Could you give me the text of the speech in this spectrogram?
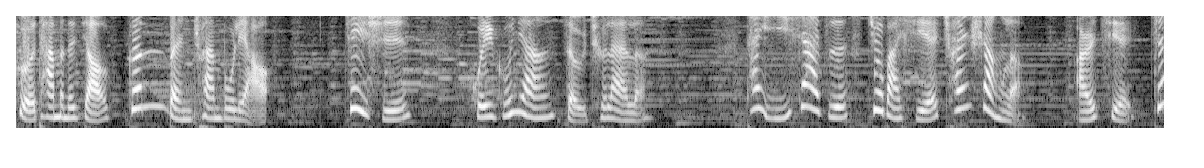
可他们的脚根本穿不了。这时，灰姑娘走出来了，她一下子就把鞋穿上了，而且正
